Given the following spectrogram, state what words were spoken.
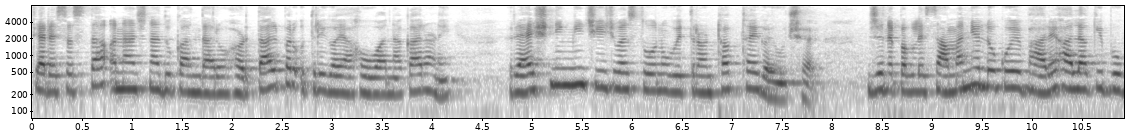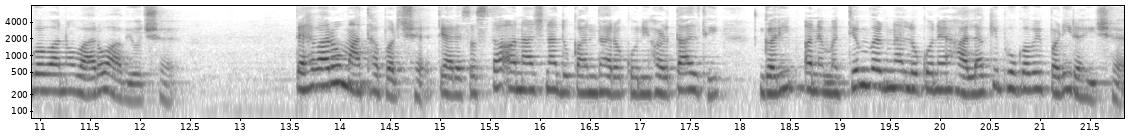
ત્યારે સસ્તા અનાજના દુકાનદારો હડતાલ પર ઉતરી ગયા હોવાના કારણે રેશનિંગની ચીજવસ્તુઓનું વિતરણ ઠપ થઈ ગયું છે, જેને પગલે સામાન્ય લોકોએ ભારે હાલાકી ભોગવવાનો વારો આવ્યો છે. તહેવારો માથા પર છે, ત્યારે સસ્તા અનાજના દુકાનધારકોની હડતાલથી ગરીબ અને મધ્યમ વર્ગના લોકોને હાલાકી ભોગવવી પડી રહી છે.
